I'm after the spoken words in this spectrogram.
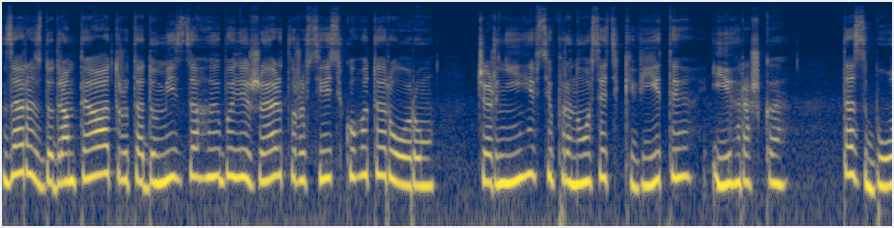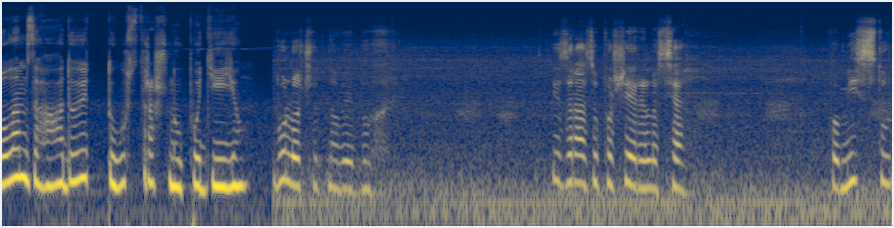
Зараз до драмтеатру та до місць загибелі жертв російського терору чернігівці приносять квіти, іграшки та з болем згадують ту страшну подію. Було чутно вибух. І зразу поширилося по місту,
